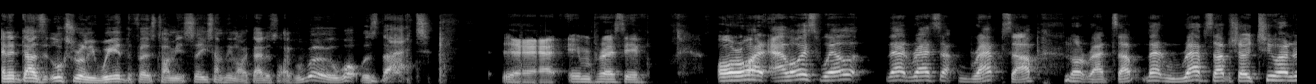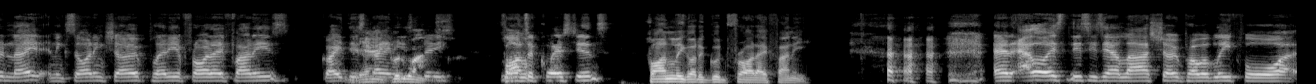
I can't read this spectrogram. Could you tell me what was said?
and it does. It looks really weird the first time you see something like that. It's like, whoa, what was that? Yeah, impressive. All right, Alois. Well, that wraps up, wraps up, not wraps up. That wraps up show 208. An exciting show. Plenty of Friday funnies. Great this yeah, day in history. Ones. Lots Final, of questions. Finally got a good Friday funny. and Alois, this is our last show probably for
